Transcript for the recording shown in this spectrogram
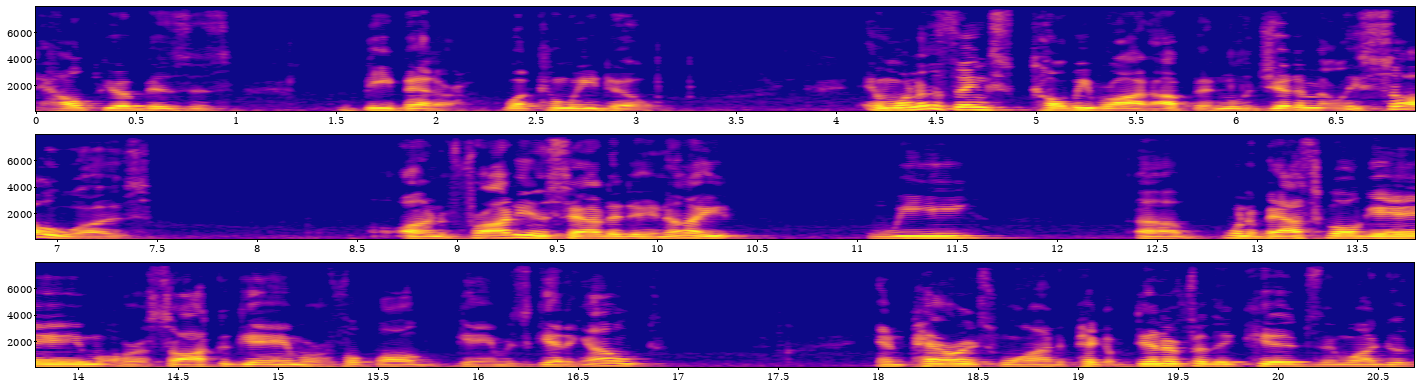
help your business be better? What can we do? And one of the things Toby brought up, and legitimately so, was on Friday and Saturday night, we, uh, when a basketball game or a soccer game or a football game is getting out, and parents wanted to pick up dinner for their kids and wanted to,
